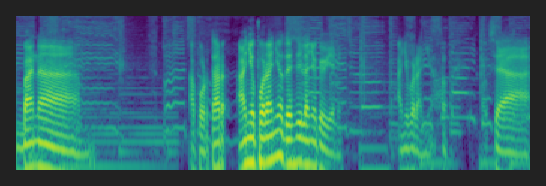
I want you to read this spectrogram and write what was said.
van a aportar año por año desde el año que viene. Año por año. O sea,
